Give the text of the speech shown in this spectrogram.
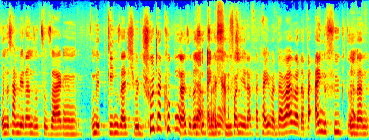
Und das haben wir dann sozusagen mit gegenseitig über die Schulter gucken, also dass ja, sozusagen von jeder Partei jemand dabei war, dabei eingefügt ja. und dann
